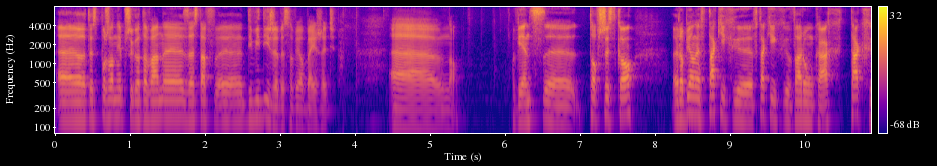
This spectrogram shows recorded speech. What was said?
E, to jest porządnie przygotowany zestaw e, DVD, żeby sobie obejrzeć. E, no. Więc e, to wszystko robione w takich, w takich warunkach, tak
